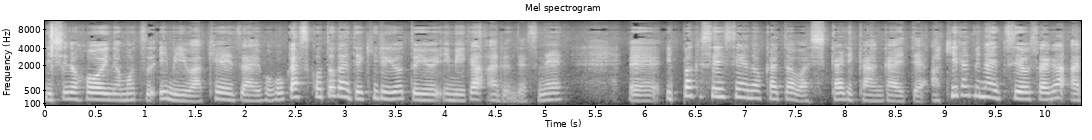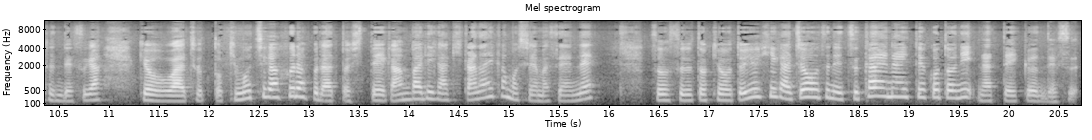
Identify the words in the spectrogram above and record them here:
西の方位の持つ意味は経済を動かすことができるよという意味があるんですね、えー、一泊水星の方はしっかり考えて諦めない強さがあるんですが今日はちょっと気持ちがフラフラとして頑張りが効かないかもしれませんね。そうすると今日という日が上手に使えないということになっていくんです。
